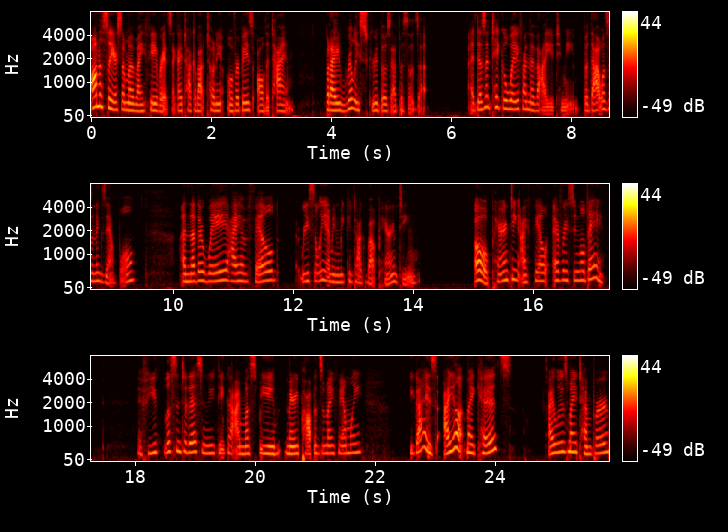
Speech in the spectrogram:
honestly are some of my favorites. Like, I talk about Tony Overbay's all the time, but I really screwed those episodes up. It doesn't take away from the value to me, but that was an example. Another way I have failed recently, I mean, we can talk about parenting. Oh, parenting, I fail every single day. If you listen to this and you think that I must be Mary Poppins in my family, you guys, I yell at my kids. I lose my temper.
